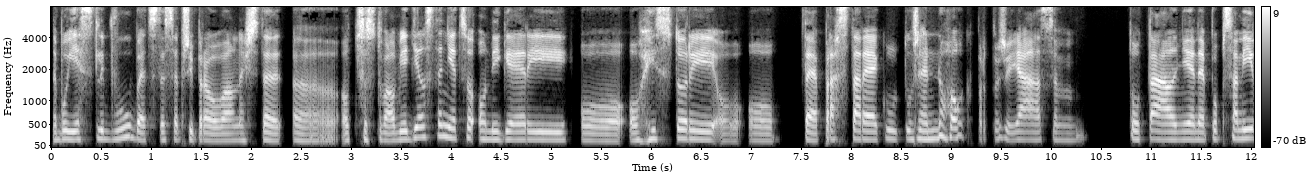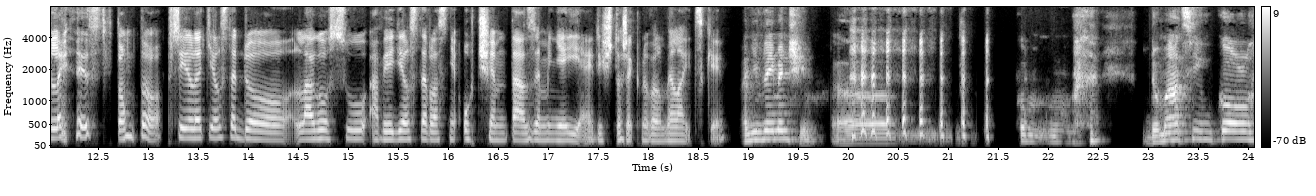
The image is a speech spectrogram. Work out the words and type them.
nebo jestli vůbec jste se připravoval, než jste uh, odcestoval? Věděl jste něco o Nigérii, o, o historii, o, o té prastaré kultuře nog, protože já jsem totálně nepopsaný list v tomto. Přiletěl jste do Lagosu a věděl jste vlastně, o čem ta země je, když to řeknu velmi laicky. Ani v nejmenším. Uh, Domácí úkol,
